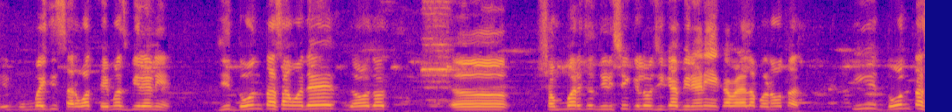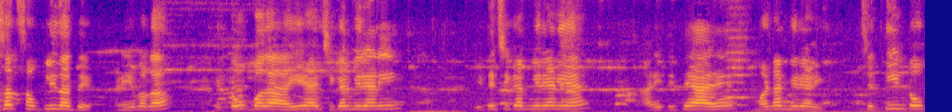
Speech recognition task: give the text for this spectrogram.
ही मुंबईची सर्वात फेमस बिर्याणी आहे. जी दोन तासामध्ये जवळजवळ शंभर ते दीडशे किलो जी काय बिर्याणी एका वेळेला बनवतात ती दोन तासात संपली जाते. आणि हे बघा हे टोप बघा ही आहे चिकन बिर्याणी. इथे चिकन बिर्याणी आहे. आणि तिथे आहे मटन बिर्याणी. असे तीन टोप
